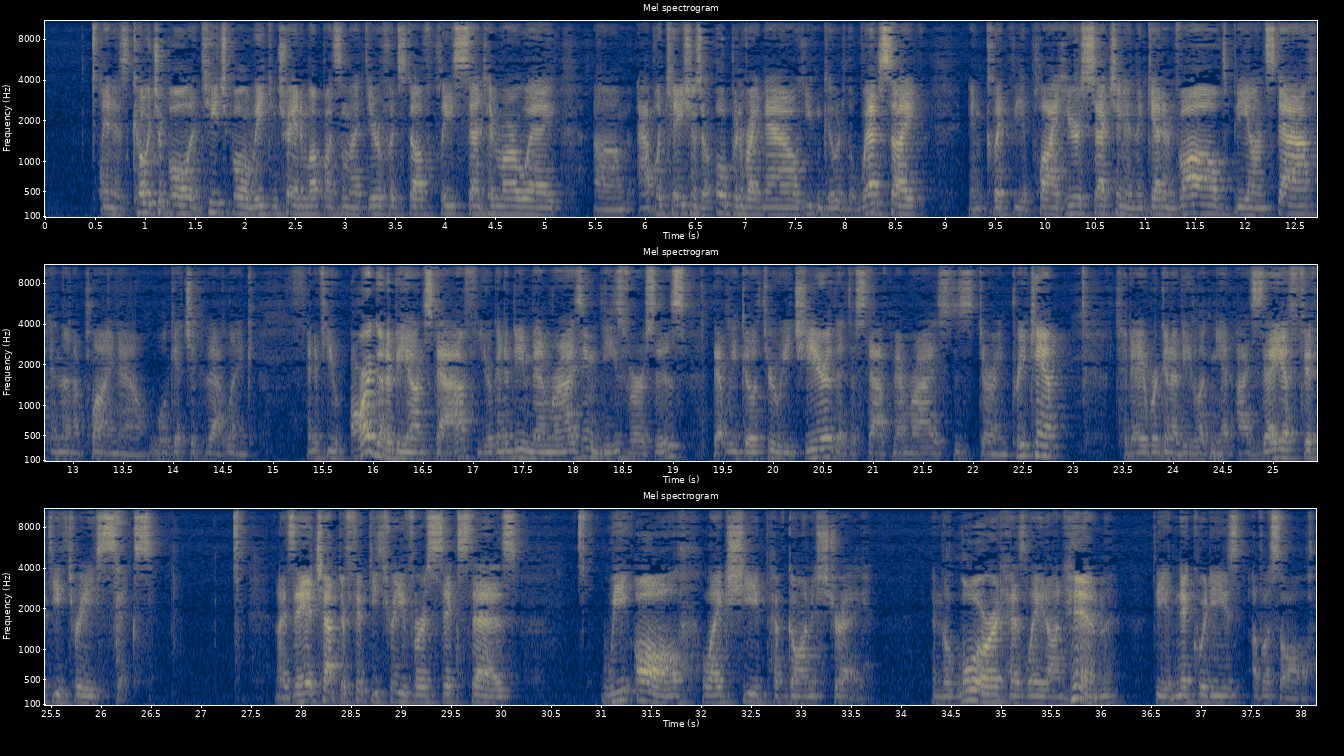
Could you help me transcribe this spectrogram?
and is coachable and teachable, and we can train him up on some of that Deerfoot stuff, please send him our way. Um, applications are open right now. You can go to the website and click the apply here section in the get involved, be on staff, and then apply now. We'll get you to that link. And if you are going to be on staff, you're going to be memorizing these verses that we go through each year that the staff memorizes during pre camp. Today we're going to be looking at Isaiah 53 6. And Isaiah chapter 53, verse 6 says, We all, like sheep, have gone astray, and the Lord has laid on him the iniquities of us all.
